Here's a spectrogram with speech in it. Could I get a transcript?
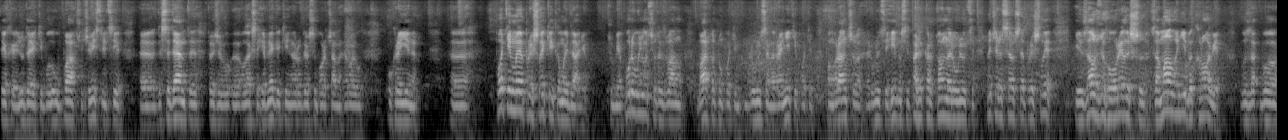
тих е, людей, які були УПА, січові стрільці, е, дисиденти, той же Олексій Олекса Гірник, який народився Борочанах, героїв України. Е, потім ми пройшли кілька майданів. Цю м'яку революцію, так звану, бархатну, потім революція на граніті, потім помаранчева, революція гідності, тепер картонна революція. Ми через це все пройшли і завжди говорили, що замало ніби крові, бо, за- бо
